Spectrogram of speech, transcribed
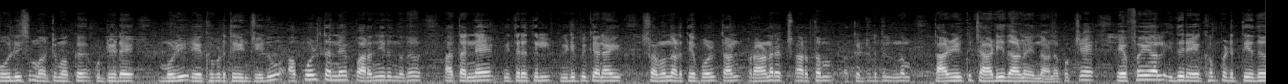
പോലീസും മറ്റുമൊക്കെ കുട്ടിയുടെ മൊഴി രേഖപ്പെടുത്തുകയും ചെയ്തു. അപ്പോൾ തന്നെ പറഞ്ഞിരുന്നത് തന്നെ ഇത്തരത്തിൽ പീഡിപ്പിക്കാനായി ശ്രമം നടത്തിയപ്പോൾ താൻ പ്രാണരക്ഷാർത്ഥം കെട്ടിടത്തിൽ നിന്നും താഴേക്ക് ചാടിയതാണ് എന്നാണ്. പക്ഷേ എഫ്ഐആർ ഇത് രേഖപ്പെടുത്തിയത്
